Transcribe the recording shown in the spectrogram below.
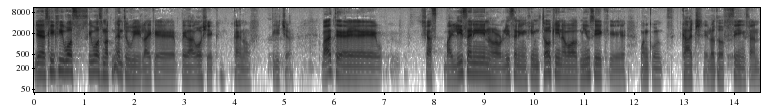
yes, he, he was he was not meant to be like a pedagogic kind of teacher, but uh, just by listening or listening him talking about music, uh, one could catch a lot of things and,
